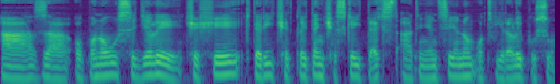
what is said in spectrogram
a za oponou seděli Češi, který četli ten český text a ty Němci jenom otvírali pusu.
